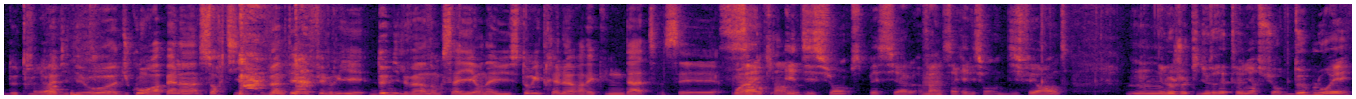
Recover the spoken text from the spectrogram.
de, toute la vidéo. Euh, du coup, on rappelle, hein, sortie 21 février 2020. Donc ça y est, on a eu story trailer avec une date. C'est point 5 important. éditions spéciales, enfin 5 mm. éditions différentes. Mm, le jeu qui devrait tenir sur deux Blu-ray.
